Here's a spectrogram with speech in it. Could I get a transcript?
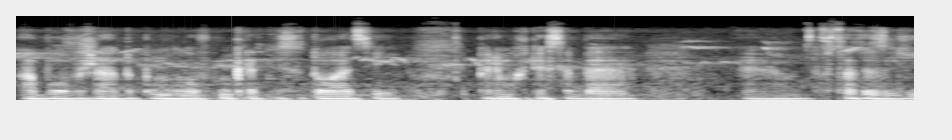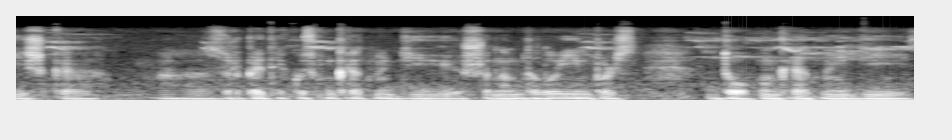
або вже допомогло в конкретній ситуації перемогти себе, е, встати з ліжка, зробити якусь конкретну дію, що нам дало імпульс до конкретної дії.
